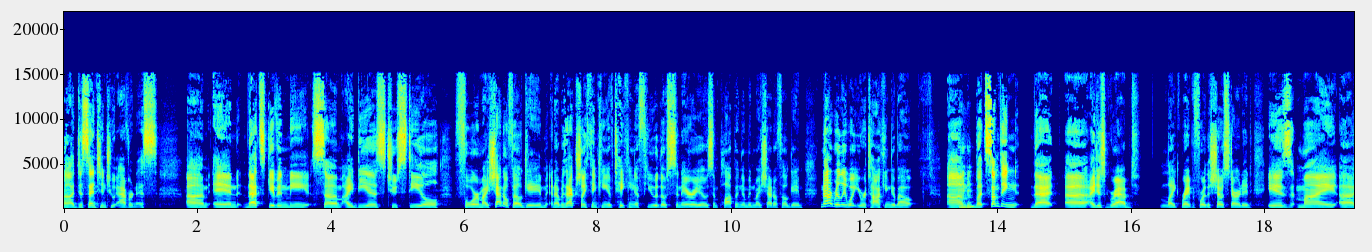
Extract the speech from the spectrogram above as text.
uh, Descent into Avernus. Um, and that's given me some ideas to steal for my Shadowfell game. And I was actually thinking of taking a few of those scenarios and plopping them in my Shadowfell game. Not really what you were talking about, um, mm-hmm. but something that uh, I just grabbed like right before the show started is my uh,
